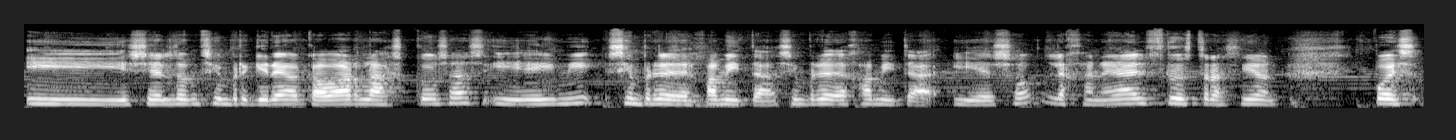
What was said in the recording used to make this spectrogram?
y Sheldon siempre quiere acabar las cosas y Amy siempre le deja mitad, siempre le deja mitad y eso le genera frustración. Pues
